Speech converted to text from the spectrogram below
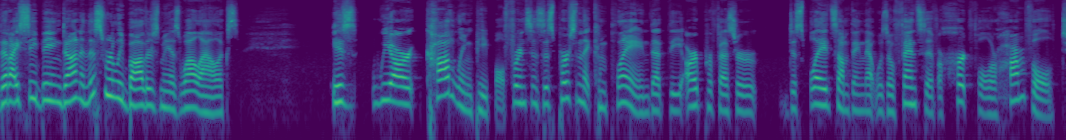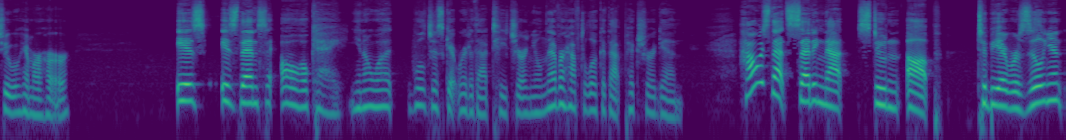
that i see being done and this really bothers me as well alex is we are coddling people. For instance, this person that complained that the art professor displayed something that was offensive or hurtful or harmful to him or her is is then say, "Oh, okay, you know what? We'll just get rid of that teacher and you'll never have to look at that picture again." How is that setting that student up to be a resilient,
